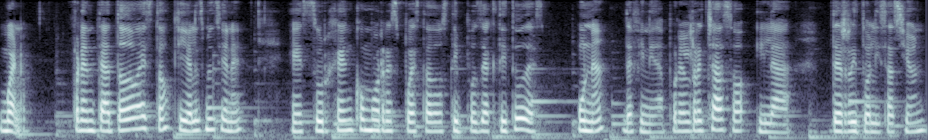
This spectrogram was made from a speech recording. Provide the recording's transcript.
Bueno, frente a todo esto que ya les mencioné, eh, surgen como respuesta dos tipos de actitudes. Una, definida por el rechazo y la desritualización,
